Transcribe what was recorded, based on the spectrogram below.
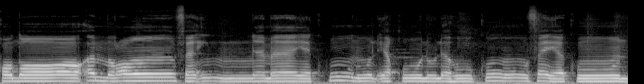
قضى امرا فانما يكون، يقول له كن فيكون.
